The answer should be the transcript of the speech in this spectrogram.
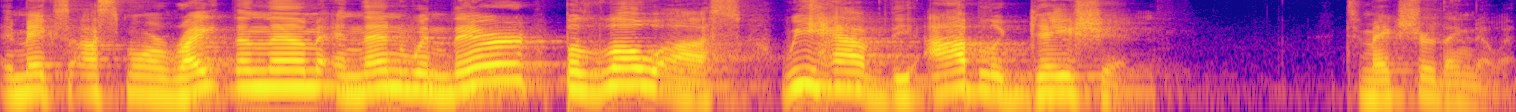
It makes us more right than them. And then when they're below us, we have the obligation to make sure they know it.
